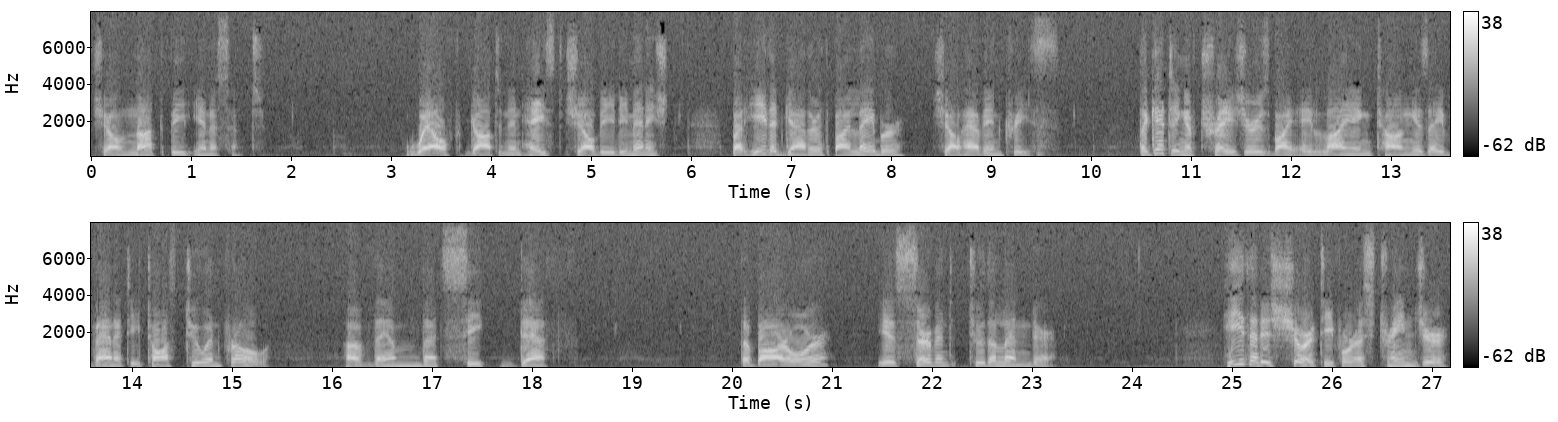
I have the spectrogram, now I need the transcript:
shall not be innocent. Wealth gotten in haste shall be diminished, but he that gathereth by labor shall have increase. The getting of treasures by a lying tongue is a vanity tossed to and fro of them that seek death. The borrower is servant to the lender. He that is surety for a stranger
